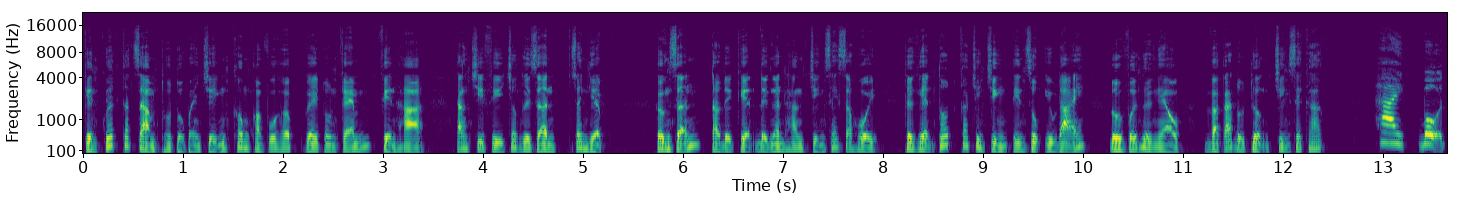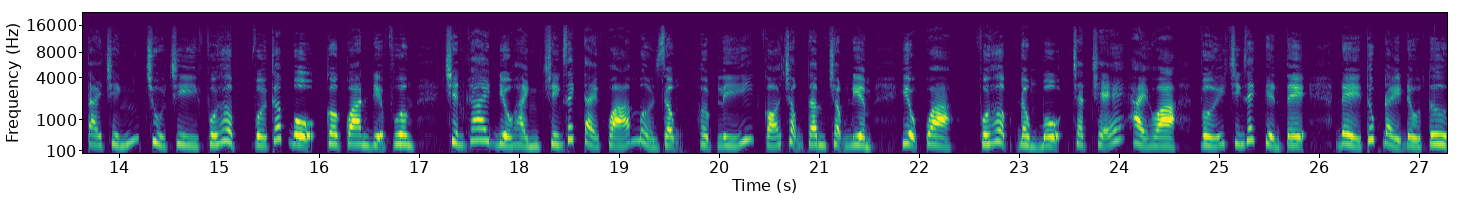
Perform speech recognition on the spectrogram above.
kiên quyết cắt giảm thủ tục hành chính không còn phù hợp gây tốn kém, phiền hà, tăng chi phí cho người dân, doanh nghiệp. Hướng dẫn tạo điều kiện để ngân hàng chính sách xã hội thực hiện tốt các chương trình tín dụng ưu đãi đối với người nghèo và các đối tượng chính sách khác. 2. Bộ Tài chính chủ trì phối hợp với các bộ, cơ quan địa phương triển khai điều hành chính sách tài khóa mở rộng, hợp lý, có trọng tâm trọng điểm, hiệu quả, phối hợp đồng bộ, chặt chẽ, hài hòa với chính sách tiền tệ để thúc đẩy đầu tư,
